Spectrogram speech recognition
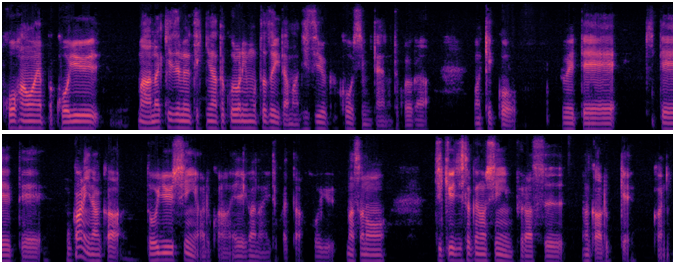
後半はやっぱこういう、まあアナキズム的なところに基づいた、まあ実力行使みたいなところが、まあ結構増えてきてて、他になんかどういうシーンあるかな映画内とかやったらこういう、まあその自給自足のシーンプラス、なんかあるっけ？他に。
